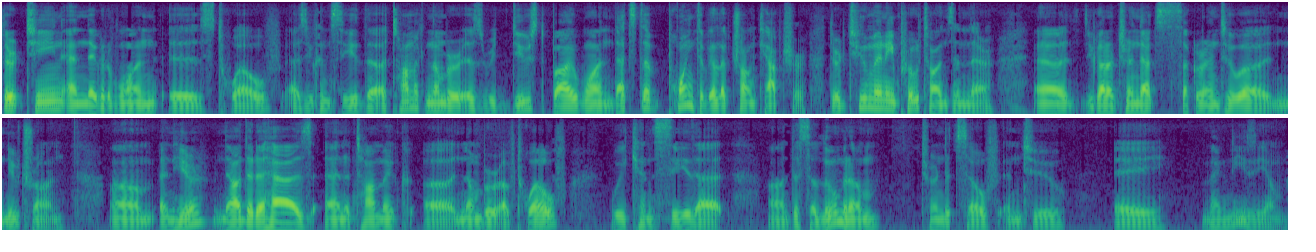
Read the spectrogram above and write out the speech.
13 and negative 1 is 12. As you can see, the atomic number is reduced by 1. That's the point of electron capture. There are too many protons in there. Uh, you got to turn that sucker into a neutron. Um, and here, now that it has an atomic uh, number of 12, we can see that uh, this aluminum turned itself into a magnesium.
